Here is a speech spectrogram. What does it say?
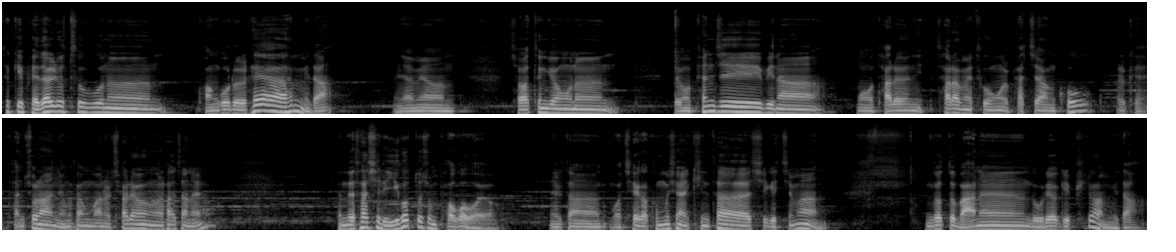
특히 배달 유튜브는 광고를 해야 합니다. 왜냐면 저 같은 경우는 뭐 편집이나 뭐 다른 사람의 도움을 받지 않고 이렇게 단촐한 영상만을 촬영을 하잖아요. 근데 사실 이것도 좀 버거워요. 일단 뭐 제가 근무 시간이 긴 탓이겠지만 이것도 많은 노력이 필요합니다.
